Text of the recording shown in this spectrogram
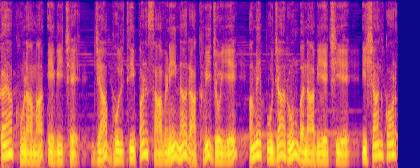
કયા ખૂણામાં એવી છે, જ્યાં ભૂલથી પણ સાવણી ન રાખવી જોઈએ, અમે પૂજા રૂમ બનાવીએ છીએ, ઈશાન કોણ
